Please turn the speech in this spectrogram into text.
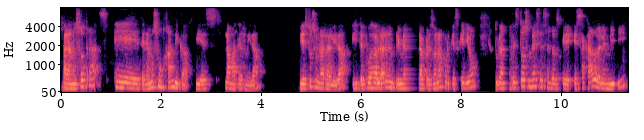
Para nosotras eh, tenemos un hándicap y es la maternidad. Y esto es una realidad. Y te puedo hablar en primera persona porque es que yo, durante estos meses en los que he sacado el MVP,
